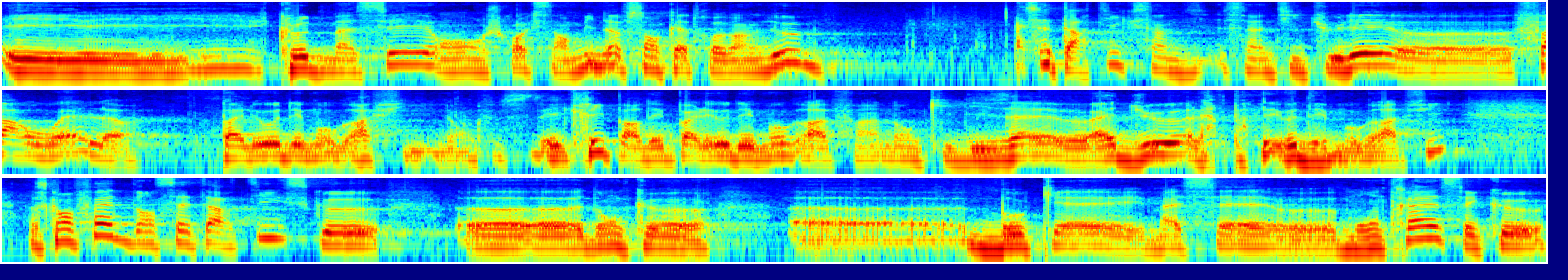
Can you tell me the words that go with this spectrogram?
et Claude Massé, je crois que c'est en 1982. Cet article s'intitulait Farwell paléodémographie. Donc c'est écrit par des paléodémographes, hein, donc qui disaient euh, adieu à la paléodémographie. Parce qu'en fait, dans cet article, ce que euh, donc euh, Bocquet et Masset montraient, c'est que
